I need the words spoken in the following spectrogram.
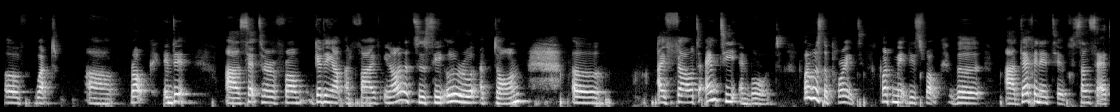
of what uh, Brock did. Uh, set her from getting up at 5 in order to see Uluru at dawn. Uh, I felt empty and bored. What was the point? What made this rock the uh, definitive sunset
